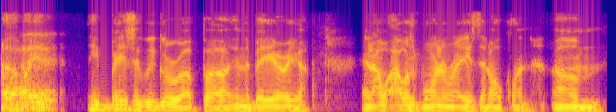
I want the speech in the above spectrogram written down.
Uh, Oh, but he- he, basically grew up uh, in the Bay Area, and I, I was born and raised in Oakland. Um,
